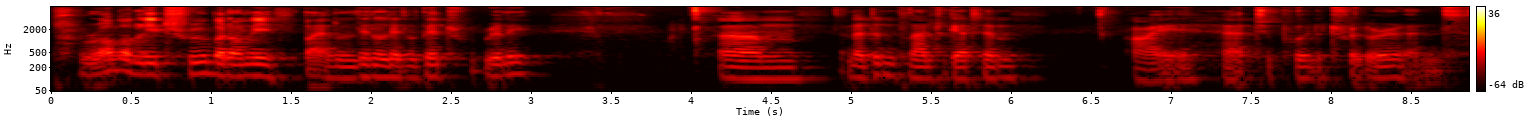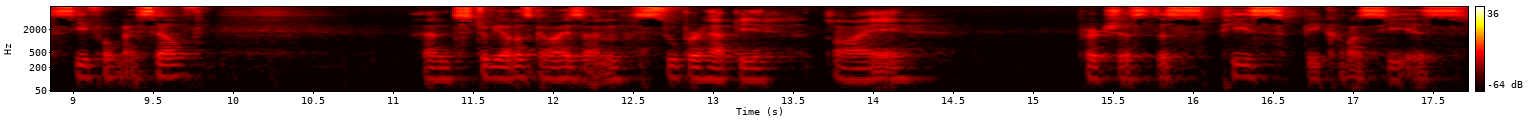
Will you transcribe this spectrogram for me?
probably true but only by a little little bit really um, and I didn't plan to get him I had to pull the trigger and see for myself. And to be honest guys I'm super happy. I purchased this piece because he is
